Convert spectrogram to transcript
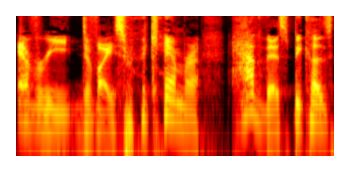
every device with a camera have this? Because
